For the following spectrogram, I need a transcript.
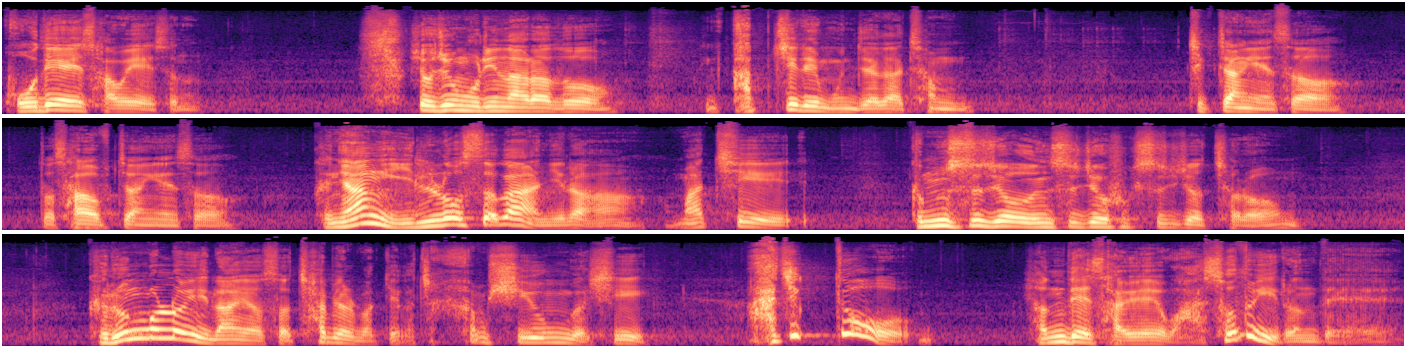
고대 사회에서는 요즘 우리나라도 갑질의 문제가 참 직장에서 또 사업장에서 그냥 일로서가 아니라 마치 금수저, 은수저, 흙수저처럼 그런 걸로 인하여서 차별받기가 참 쉬운 것이 아직도 현대 사회에 와서도 이런데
